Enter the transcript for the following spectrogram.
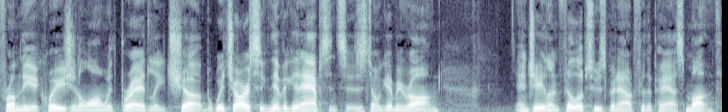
from the equation, along with Bradley Chubb, which are significant absences, don't get me wrong, and Jaelan Phillips, who's been out for the past month.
